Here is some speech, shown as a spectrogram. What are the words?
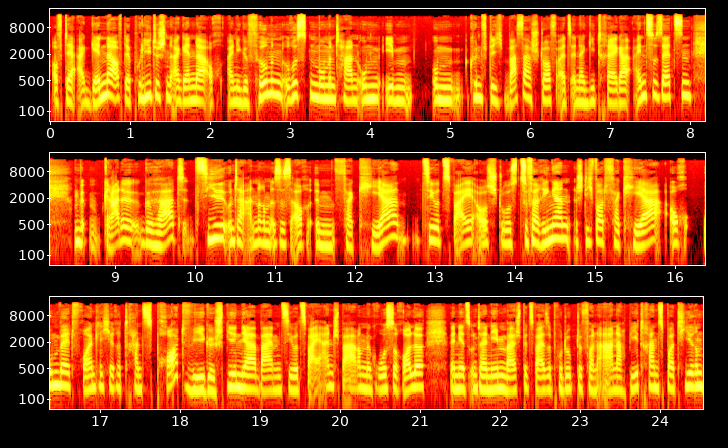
auf der Agenda, auf der politischen Agenda. Auch einige Firmen rüsten momentan um, eben um künftig Wasserstoff als Energieträger einzusetzen. Und gerade gehört, Ziel unter anderem ist es auch im Verkehr, CO2-Ausstoß zu verringern. Stichwort Verkehr, auch umweltfreundlichere Transportwege spielen ja beim CO2-Einsparen eine große Rolle, wenn jetzt Unternehmen beispielsweise Produkte von A nach B transportieren.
